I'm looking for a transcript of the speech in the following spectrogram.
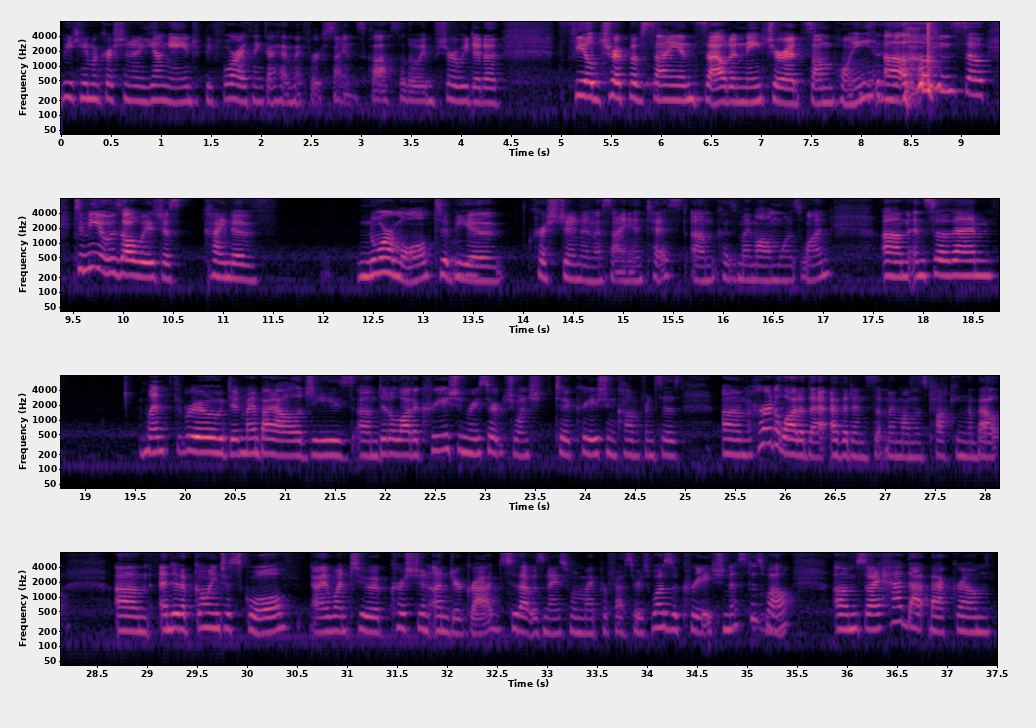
became a Christian at a young age before I think I had my first science class, although I'm sure we did a field trip of science out in nature at some point. Um, so to me, it was always just kind of normal to be a Christian and a scientist because my mom was one. Um, and so then went through, did my biologies, um, did a lot of creation research, went to creation conferences, um, heard a lot of that evidence that my mom was talking about. Um, ended up going to school. I went to a Christian undergrad, so that was nice. One of my professors was a creationist as well. Um, so I had that background.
